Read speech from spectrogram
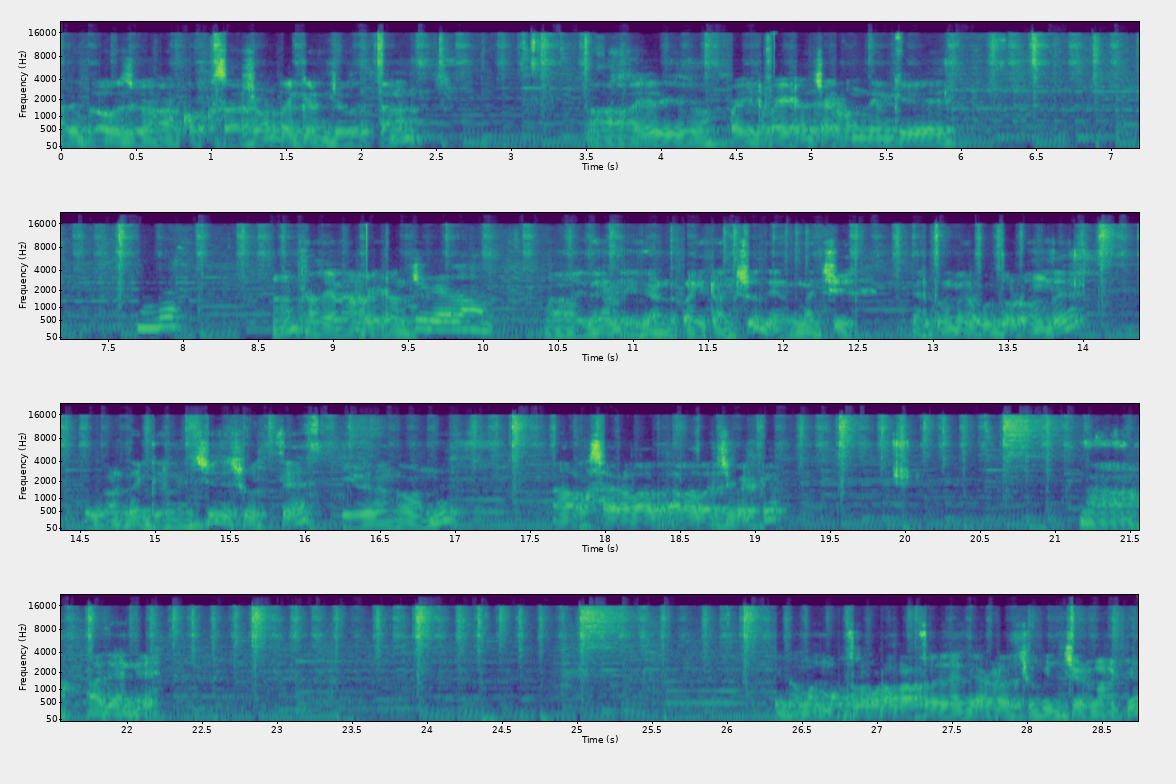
అది బ్లౌజ్. ఒక్కసారి చూడండి దగ్గర నుంచి చూపిస్తాను. ఇది బయట బయట ఉంది దీనికి? అదేనా? బయట అంచు? ఇదండి ఇదండి బయట అంచు. దీనికి మంచి మెరుపులు మెరుపులతో ఉంది. ఇదిగోండి దగ్గర నుంచి చూస్తే ఈ విధంగా ఉంది. ఒకసారి అలా అలా పరిచిపెట్టు అదే అండి. ఈ గమ్మలు ముడతలు కూడా పడతలేదండి. అక్కడ చూపించాడు మనకి.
